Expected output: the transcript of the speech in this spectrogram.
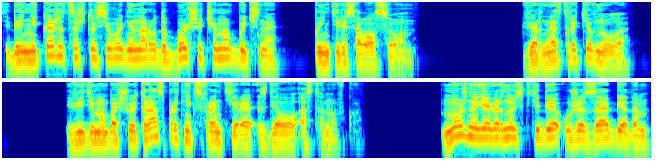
«Тебе не кажется, что сегодня народа больше, чем обычно?» — поинтересовался он. Вернестра кивнула. Видимо, большой транспортник с фронтира сделал остановку. «Можно я вернусь к тебе уже за обедом?»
